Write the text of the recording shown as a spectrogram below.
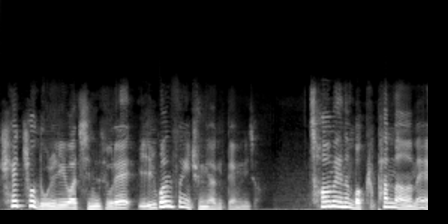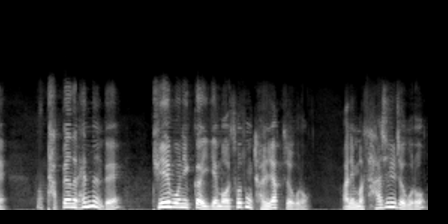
최초 논리와 진술의 일관성이 중요하기 때문이죠. 처음에는 뭐 급한 마음에 답변을 했는데 뒤에 보니까 이게 뭐 소송 전략적으로 아니면 뭐 사실적으로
